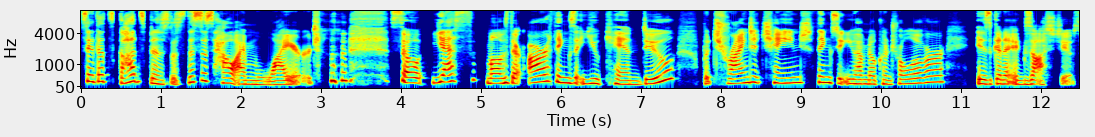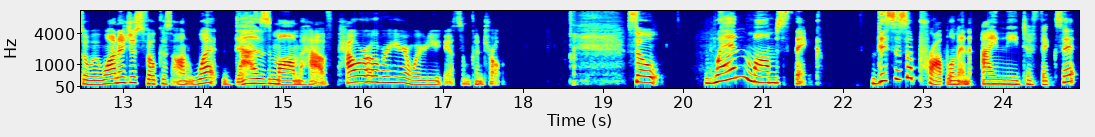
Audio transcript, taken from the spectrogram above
say that's God's business. This is how I'm wired. so, yes, moms, there are things that you can do, but trying to change things that you have no control over is going to exhaust you. So we want to just focus on what does mom have power over here and where do you get some control. So when moms think this is a problem and I need to fix it,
